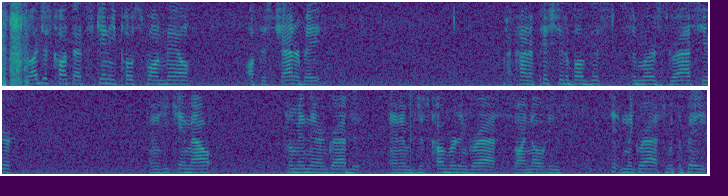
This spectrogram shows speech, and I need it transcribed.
So I just caught that skinny post spawn male off this chatterbait. Kind of pitched it above this submerged grass here. And he came out from in there and grabbed it. And it was just covered in grass. So I know he's hitting the grass with the bait.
